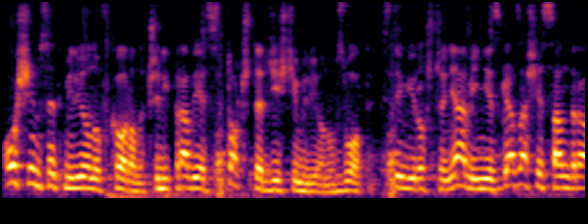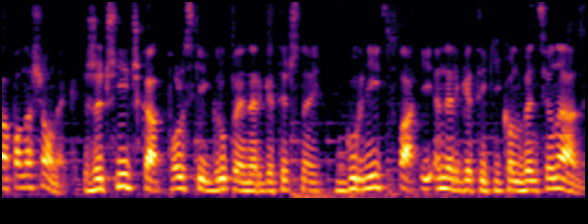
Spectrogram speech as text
800 milionów koron, czyli prawie 140 milionów złotych. Z tymi roszczeniami nie zgadza się Sandra Apanasionek, rzeczniczka Polskiej Grupy Energetycznej Górnictwa i Energetyki Konwencjonalnej,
